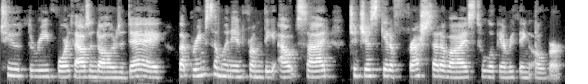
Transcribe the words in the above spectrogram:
two three four thousand dollars a day but bring someone in from the outside to just get a fresh set of eyes to look everything over.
